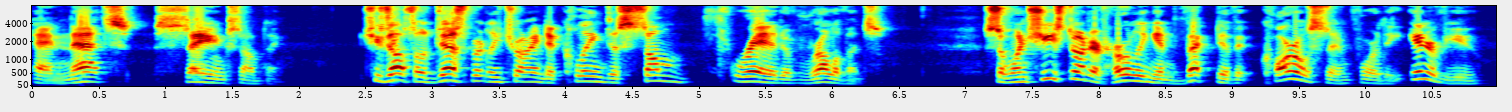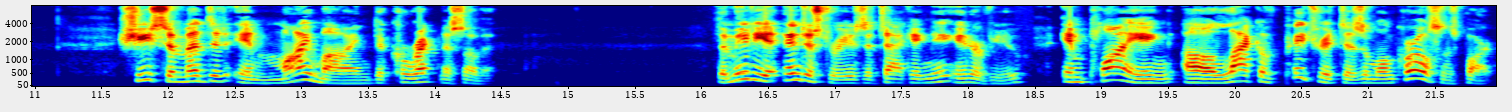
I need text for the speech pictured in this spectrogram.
And that's saying something. She's also desperately trying to cling to some thread of relevance. So when she started hurling invective at Carlson for the interview, she cemented in my mind the correctness of it. The media industry is attacking the interview, implying a lack of patriotism on Carlson's part.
